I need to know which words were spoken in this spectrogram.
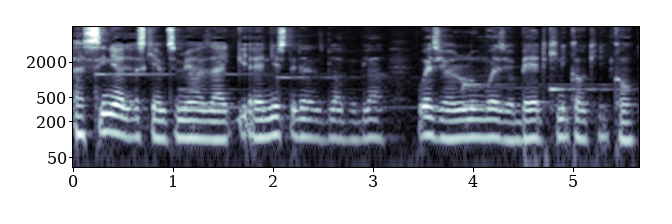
a senior just came to me. I was like, yeah, new students, blah blah blah. Where's your room? Where's your bed? Kinikon, kinikon.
